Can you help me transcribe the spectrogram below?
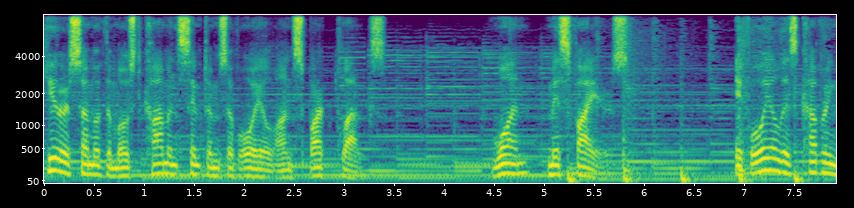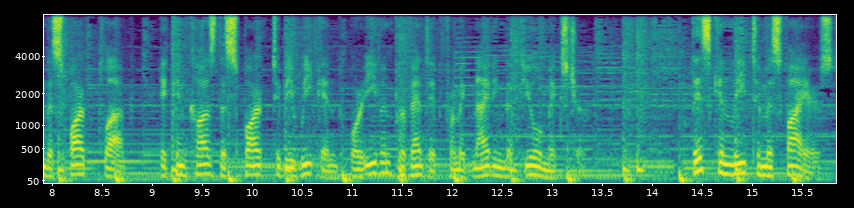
Here are some of the most common symptoms of oil on spark plugs. 1. Misfires. If oil is covering the spark plug, it can cause the spark to be weakened or even prevent it from igniting the fuel mixture. This can lead to misfires,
